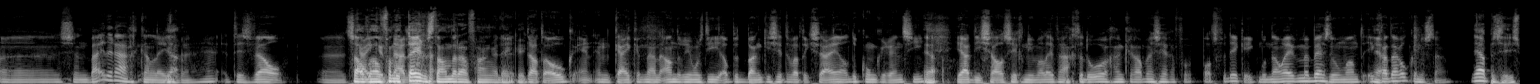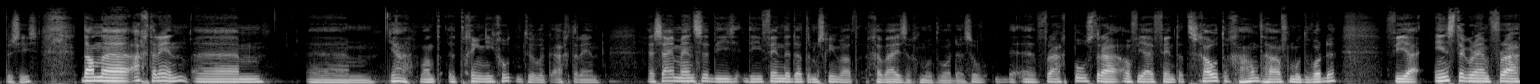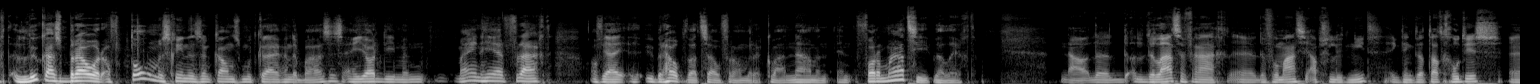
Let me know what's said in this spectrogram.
zijn bijdrage kan leveren. Ja. Het is wel het zal wel van de tegenstander afhangen, denk ik. Dat ook. En, en kijkend naar de andere jongens die op het bankje zitten, wat ik zei al, de concurrentie. Ja. ja, die zal zich nu wel even achter de oren gaan krabben en zeggen: potverdikke, ik moet nou even mijn best doen, want ik ga daar ook kunnen staan. Ja, precies, precies. Dan uh, achterin. Um, um, ja, want het ging niet goed natuurlijk achterin. Er zijn mensen die, die vinden dat er misschien wat gewijzigd moet worden. Zo uh, vraagt Poelstra of jij vindt dat Schouten gehandhaafd moet worden. Via Instagram vraagt Lucas Brouwer of Tol misschien eens een kans moet krijgen in de basis. En Jordi, mijn, heer, vraagt of jij überhaupt wat zou veranderen qua namen en formatie wellicht. Nou, de, de, laatste vraag, uh, de formatie absoluut niet. Ik denk dat dat goed is. Uh,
